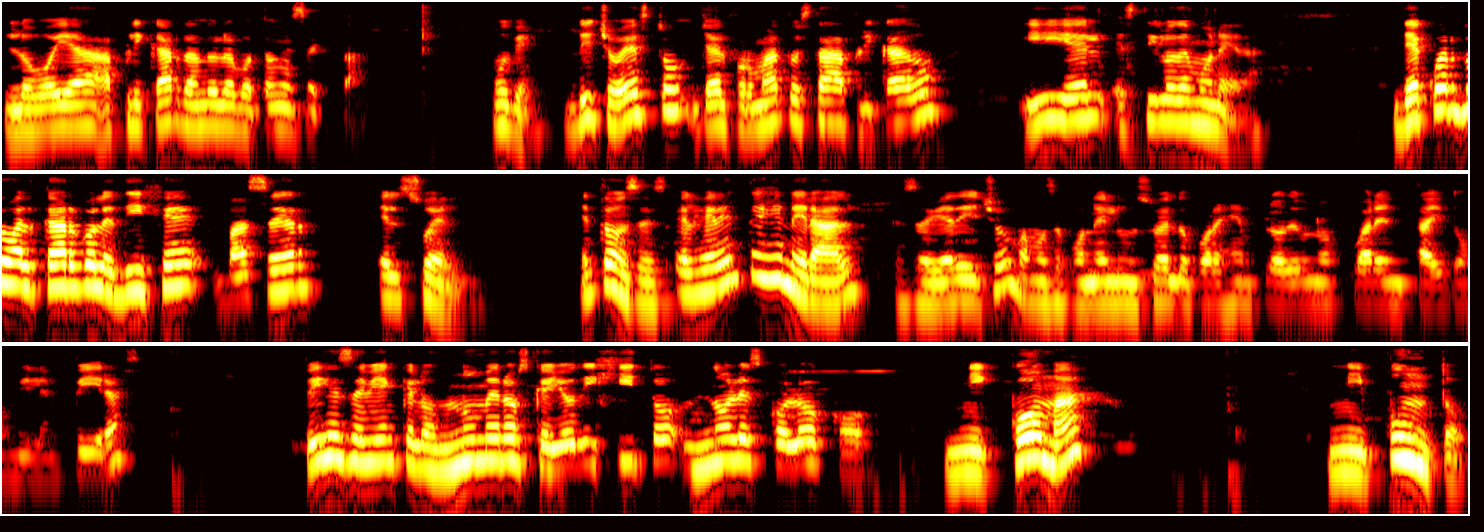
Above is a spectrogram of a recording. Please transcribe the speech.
lo voy a aplicar dándole al botón aceptar. Muy bien. Dicho esto, ya el formato está aplicado y el estilo de moneda. De acuerdo al cargo, les dije, va a ser el sueldo. Entonces, el gerente general, les había dicho, vamos a ponerle un sueldo, por ejemplo, de unos 42 mil empiras. Fíjense bien que los números que yo digito no les coloco ni coma ni punto.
